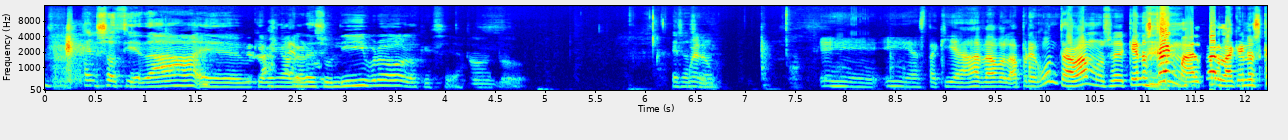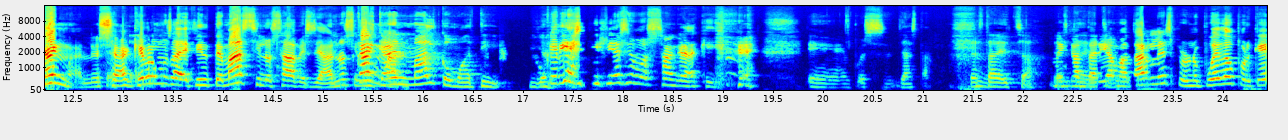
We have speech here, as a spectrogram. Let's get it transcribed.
En sociedad, eh, que venga a hablar de su libro, lo que sea. Todo, todo. Esa Bueno, y, y hasta aquí ha dado la pregunta, vamos, eh, que nos caen mal, Carla, que nos caen mal. O sea, ¿qué vamos a decirte más si lo sabes ya? Nos que nos caen caen mal. mal como a ti. Tú querías que hiciésemos sangre aquí. Eh, pues ya está. ya está hecha. Me está encantaría hecha. matarles, pero no puedo porque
